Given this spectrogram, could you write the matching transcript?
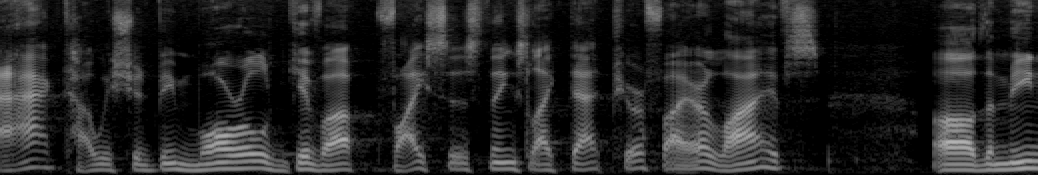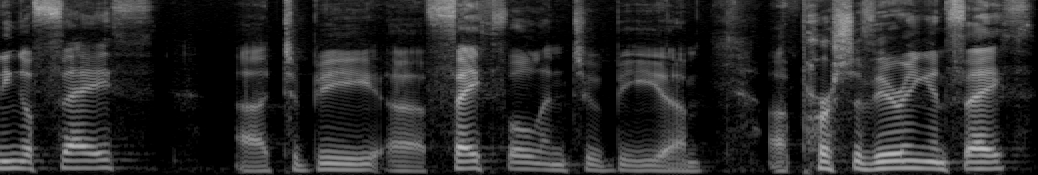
act, how we should be moral, give up vices, things like that, purify our lives. Uh, the meaning of faith, uh, to be uh, faithful and to be um, uh, persevering in faith.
